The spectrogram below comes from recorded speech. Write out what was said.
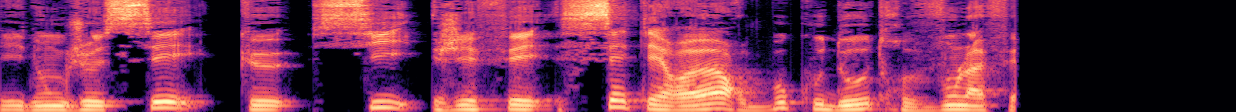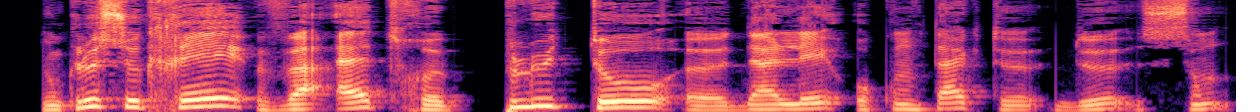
et donc je sais que si j'ai fait cette erreur, beaucoup d'autres vont la faire. Donc le secret va être plutôt euh, d'aller au contact de son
